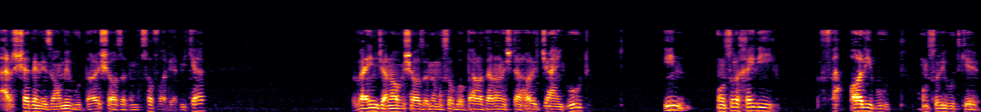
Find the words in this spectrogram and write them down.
ارشد نظامی بود برای شاهزاده موسی فعالیت می‌کرد و این جناب شاهزاده موسی با برادرانش در حال جنگ بود. این عنصر خیلی فعالی بود. عنصری بود که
